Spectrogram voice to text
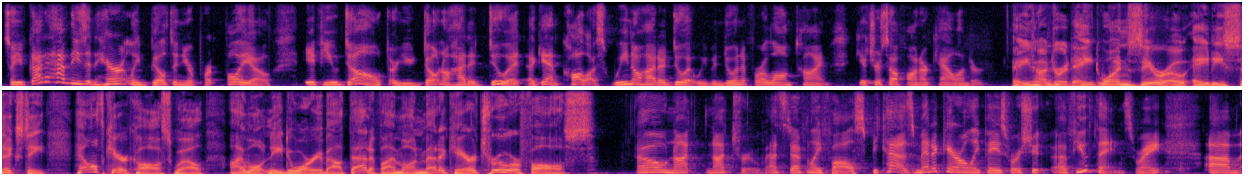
So you've got to have these inherently built in your portfolio. If you don't, or you don't know how to do it, again, call us. We know how to do it. We've been doing it for a long time. Get yourself on our calendar. 800 810 8060. Healthcare costs. Well, I won't need to worry about that if I'm on Medicare. True or false? Oh, not not true. That's definitely false because Medicare only pays for a, sh- a few things, right? Um,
